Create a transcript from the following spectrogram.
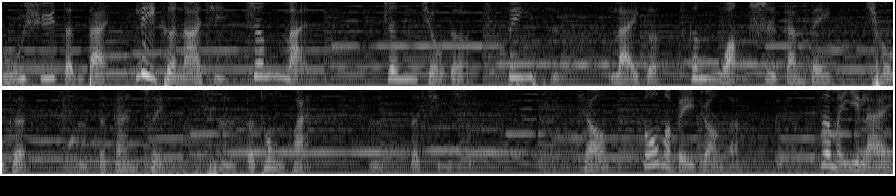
无需等待，立刻拿起斟满斟酒的杯子，来个跟往事干杯，求个死得干脆，死得痛快。死得其所，瞧，多么悲壮啊！这么一来，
